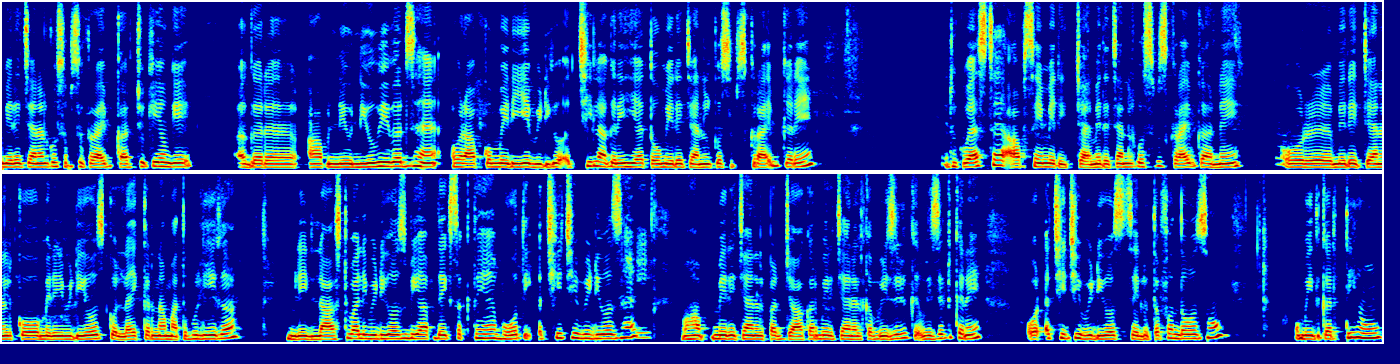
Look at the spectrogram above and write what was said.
मेरे चैनल को सब्सक्राइब कर चुके होंगे। अगर आप न्यू न्यू व्यूवर्स हैं और आपको मेरी ये वीडियो अच्छी लग रही है तो मेरे चैनल को सब्सक्राइब करें। रिक्वेस्ट है आपसे मेरी मेरे चैनल को सब्सक्राइब कर लें और मेरे चैनल को मेरी वीडियोस को लाइक करना मत भूलिएगा। मेरी लास्ट वाली वीडियोस भी आप देख सकते हैं बहुत ही अच्छी अच्छी वीडियोस हैं वहाँ मेरे चैनल पर जाकर मेरे चैनल का विज़िट विज़िट करें और अच्छी अच्छी वीडियोस से लुत्फ़अंदोज़ हों। उम्मीद करती हूँ।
